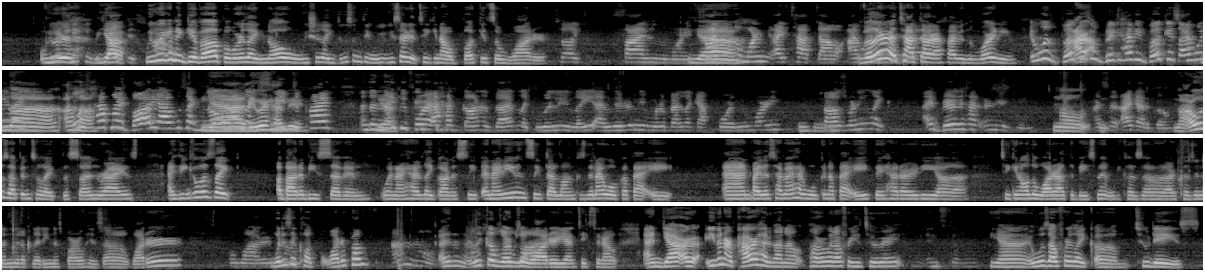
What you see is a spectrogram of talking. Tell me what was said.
we We were were yeah we were gonna give up but we're like no we should like do something we, we started taking out buckets of water So like five in the morning. Five Yeah. in the morning, I tapped out. I Valeria tapped out at five in the morning It was buckets I- of big heavy buckets. I weighed like nah it uh-huh was half my body. I was like, no, Yeah, I'm like they were sleep heavy. deprived. And the Yeah. night before, I had gone to bed like really late. I literally went to bed like at four in the morning. Mhm. So I was running like I barely had energy. no I said I gotta go. no i was up until like the sun rised i think it was like about to be seven when i had like gone to sleep and i didn't even sleep that long because then i woke up at eight and by the time i had woken up at eight they had already uh taken all the water out the basement because uh our cousin ended up letting us borrow his uh water Or water. what is it called water pump I don't know. I don't know. It like absorbs the water, yeah, and takes it out. And yeah, our even our power had gone out. Power went out for you too, right? Instantly. Yeah, it was out for like um two days,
